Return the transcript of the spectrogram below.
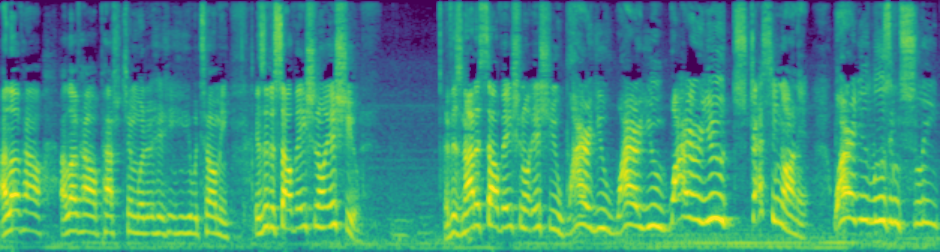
I love how I love how Pastor Tim would he, he would tell me, is it a salvational issue? If it's not a salvational issue, why are you why are you why are you stressing on it? Why are you losing sleep?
